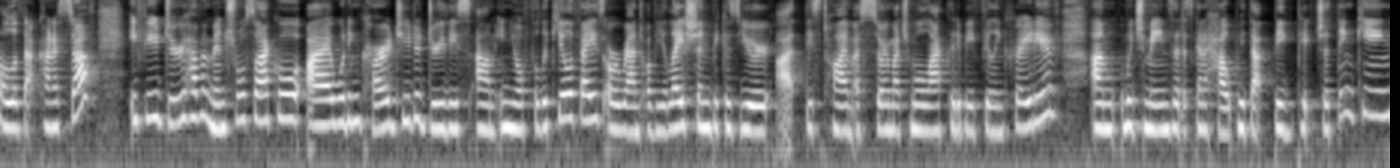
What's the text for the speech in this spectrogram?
all of that kind of stuff. If you do have a menstrual cycle, I would encourage you to do this um, in your follicular phase or around ovulation because you at this time are so much more likely to be feeling creative, um, which means that it's going to help with that big picture thinking.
